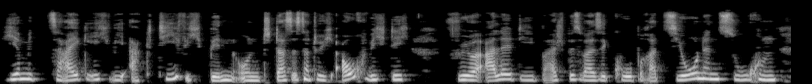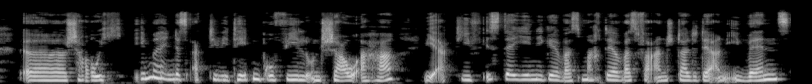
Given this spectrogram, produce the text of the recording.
Hiermit zeige ich, wie aktiv ich bin. Und das ist natürlich auch wichtig für alle, die beispielsweise Kooperationen suchen, äh, schaue ich immer in das Aktivitätenprofil und schaue, aha, wie aktiv ist derjenige, was macht er, was veranstaltet er an Events,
